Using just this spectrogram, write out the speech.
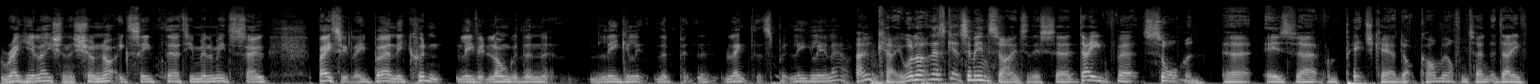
regulation. They should not exceed 30 millimetres. So basically, Burnley couldn't leave it longer than legally the, the length that's legally allowed. Okay, well, look, let's get some insight into this. Uh, Dave uh, Saltman uh, is uh, from pitchcare.com. We often turn to Dave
